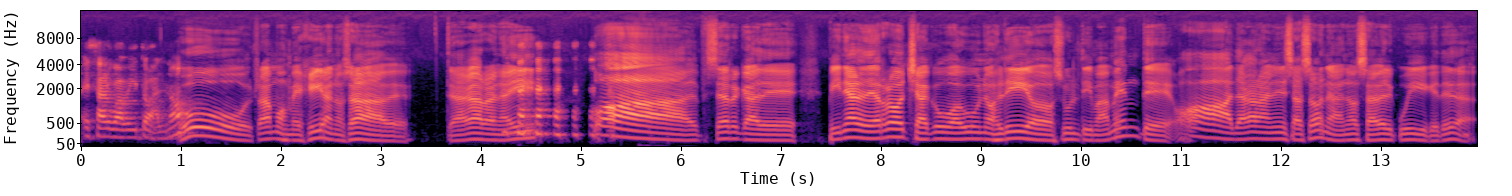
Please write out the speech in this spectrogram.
es algo habitual, ¿no? Uh, Ramos Mejía no sabe. Te agarran ahí, cerca de, Pinar de Rocha, que hubo algunos líos últimamente. ¡Oh! Te agarran en esa zona, no saber cuí que te da.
